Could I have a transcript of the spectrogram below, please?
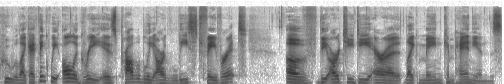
who like I think we all agree is probably our least favorite of the RTD era like main companions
